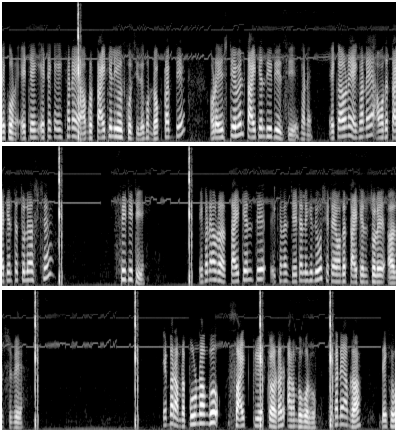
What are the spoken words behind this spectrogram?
দেখুন এটা এটাকে এখানে আমরা টাইটেল ইউজ করছি। দেখুন ডক টাইপ দিয়ে আমরা এইচটিএমএল টাইটেল দিয়ে দিয়েছি এখানে। এই কারণে এখানে আমাদের টাইটেলটা চলে আসছে সিটিটি এখানে আমরা টাইটেলতে এখানে যেটা লিখে দেবো, সেটাই আমাদের টাইটেল চলে আসবে। এবার আমরা পূর্ণাঙ্গ সাইট ক্রিয়েট করাটা আরম্ভ করব। এখানে আমরা দেখো,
